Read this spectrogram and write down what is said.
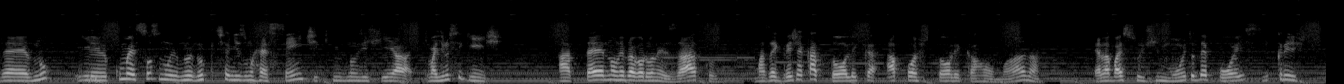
é, no, começou-se no, no, no, cristianismo recente que não existia. Imagina o seguinte: até não lembro agora o ano exato, mas a Igreja Católica Apostólica Romana ela vai surgir muito depois de Cristo.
